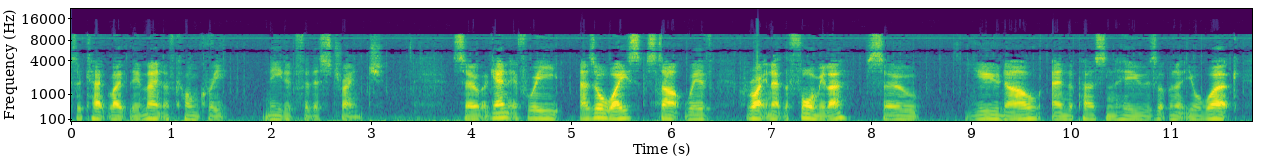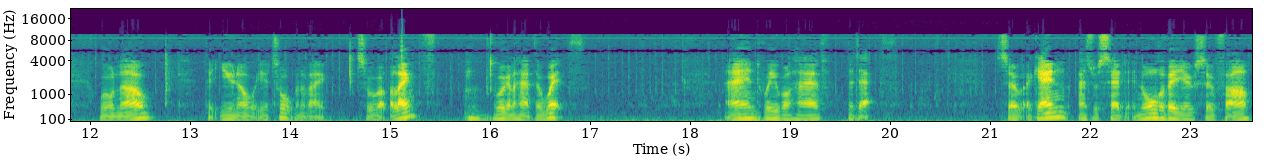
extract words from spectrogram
to calculate the amount of concrete needed for this trench. So again, if we, as always, start with writing out the formula, so you know and the person who is looking at your work will know that you know what you're talking about. So we've got the length, we're going to have the width, and we will have the depth. So again, as was said in all the videos so far,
